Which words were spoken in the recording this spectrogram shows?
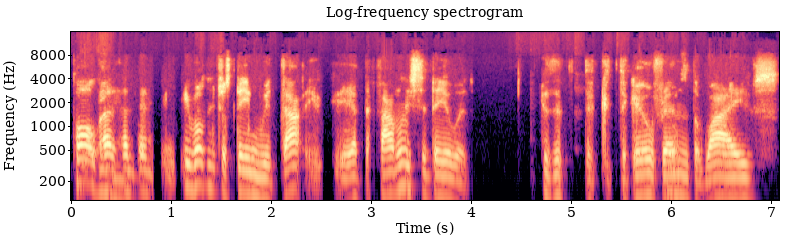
Paul, mm-hmm. and, and, he wasn't just dealing with that; he had the families to deal with because the, the, the girlfriends, the wives.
